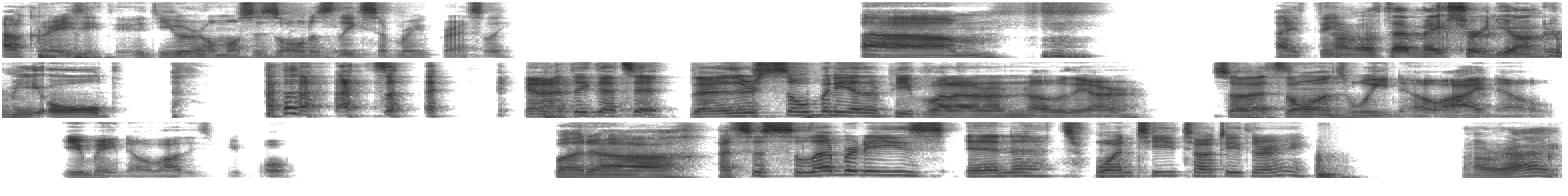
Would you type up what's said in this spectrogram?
how crazy, dude. You were almost as old as Lisa Marie Presley. Um, I think I don't know if that makes her young or me old. and I think that's it. There- There's so many other people, I don't know who they are. So that's the ones we know. I know. You may know a lot of these people. But uh that's just celebrities in 2023. All right.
